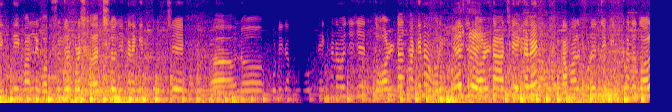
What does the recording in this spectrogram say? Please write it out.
দেখতেই পারলে কত সুন্দর করে সাজাচ্ছিল যেখানে কিন্তু হচ্ছে দলটা থাকে না হরিপুরের যে দলটা আছে এখানে কামালপুরের যে বিখ্যাত দল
